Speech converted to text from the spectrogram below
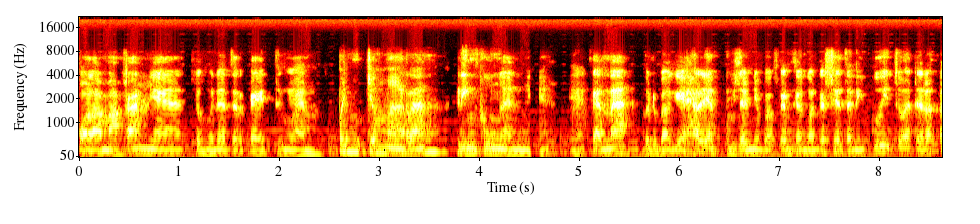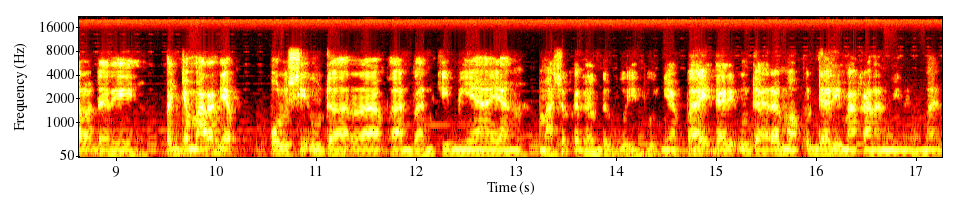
pola makannya, kemudian terkait dengan pencemaran lingkungannya, ya, karena berbagai hal yang bisa menyebabkan gangguan kesehatan ibu itu adalah kalau dari pencemaran ya polusi udara, bahan-bahan kimia yang masuk ke dalam tubuh ibunya, baik dari udara maupun dari makanan minuman.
